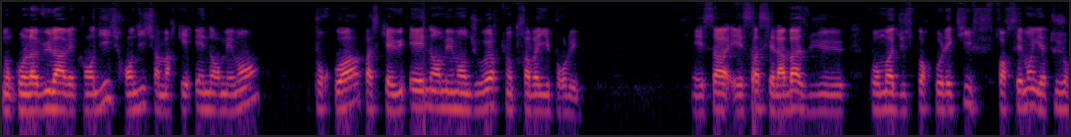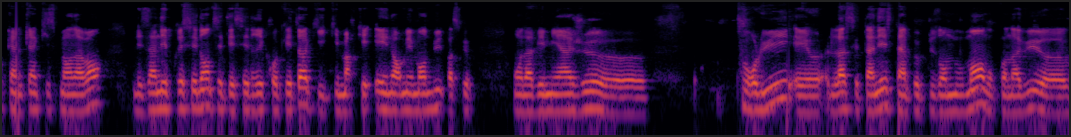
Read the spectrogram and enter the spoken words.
Donc on l'a vu là avec Randic. Randic a marqué énormément. Pourquoi? Parce qu'il y a eu énormément de joueurs qui ont travaillé pour lui. Et ça, et ça c'est la base du, pour moi du sport collectif. Forcément, il y a toujours quelqu'un qui se met en avant. Les années précédentes, c'était Cédric Roqueta qui, marquait énormément de buts parce qu'on avait mis un jeu euh, pour lui. Et euh, là, cette année, c'était un peu plus en mouvement. Donc on a vu euh,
